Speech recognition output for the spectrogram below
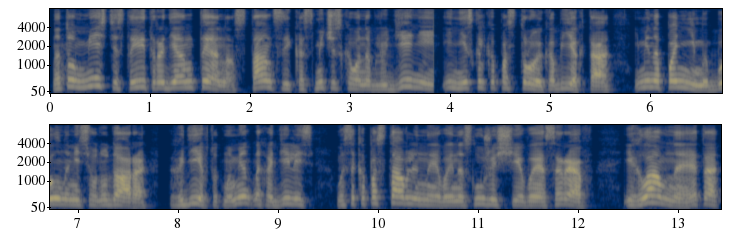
На том месте стоит радиоантенна станции космического наблюдения и несколько построек объекта. Именно по ним и был нанесен удар, где в тот момент находились высокопоставленные военнослужащие ВСРФ. И главное, это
